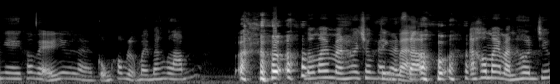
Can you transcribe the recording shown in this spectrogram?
nghe có vẻ như là cũng không được may mắn lắm nó may mắn hơn trong tình bạn. sao? à không may mắn hơn chứ.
